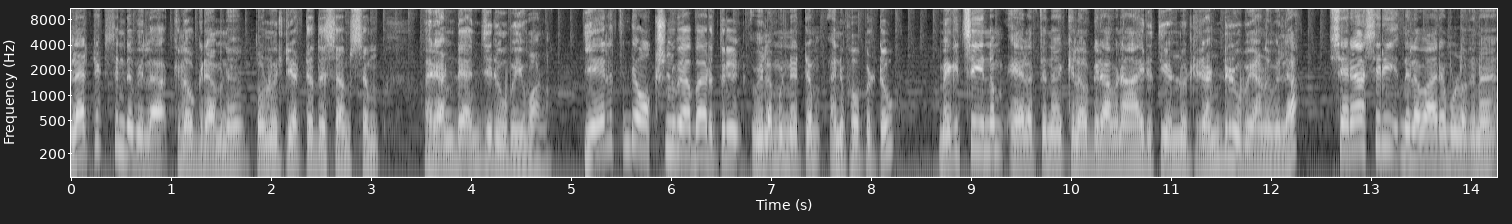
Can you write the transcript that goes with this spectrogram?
ലാറ്റക്സിന്റെ വില കിലോഗ്രാമിന് തൊണ്ണൂറ്റിയെട്ട് ദശാംശം രണ്ട് അഞ്ച് രൂപയുമാണ്. ഏലത്തിന്റെ ഓപ്ഷൻ വ്യാപാരത്തിൽ വില മുന്നേറ്റം അനുഭവപ്പെട്ടു. മികച്ച ഇനം ഏലത്തിന് കിലോഗ്രാമിന് ആയിരത്തി എണ്ണൂറ്റി രണ്ട് രൂപയാണ് വില. ശരാശരി നിലവാരമുള്ളതിന്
